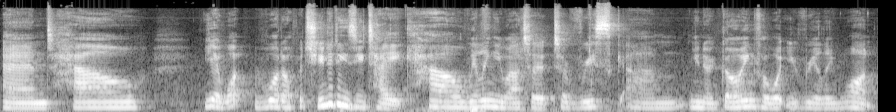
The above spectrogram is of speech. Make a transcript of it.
and how yeah what what opportunities you take how willing you are to to risk um, you know going for what you really want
